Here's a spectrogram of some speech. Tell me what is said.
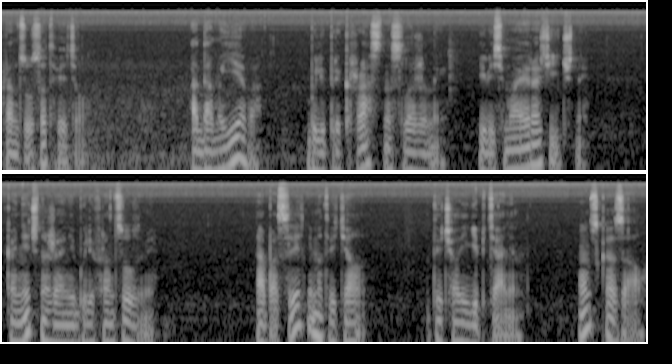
Француз ответил, Адам и Ева были прекрасно сложены и весьма эротичны. Конечно же, они были французами. А последним отвечал, отвечал египтянин. Он сказал,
